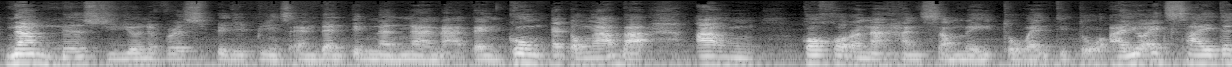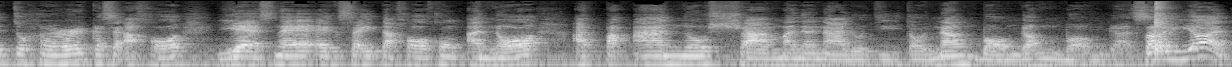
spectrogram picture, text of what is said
ng Miss Universe Philippines and then tignan nga natin kung ito nga ba ang kokoronahan sa May 22. Are you excited to her? Kasi ako, yes, na-excite ako kung ano at paano siya mananalo dito ng bonggang-bongga. So, yon.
